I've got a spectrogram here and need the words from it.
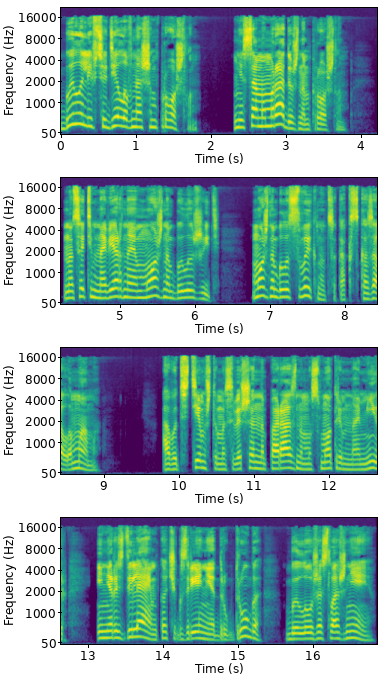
Было ли все дело в нашем прошлом? Не самом радужном прошлом, но с этим, наверное, можно было жить. Можно было свыкнуться, как сказала мама. А вот с тем, что мы совершенно по-разному смотрим на мир и не разделяем точек зрения друг друга, было уже сложнее.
